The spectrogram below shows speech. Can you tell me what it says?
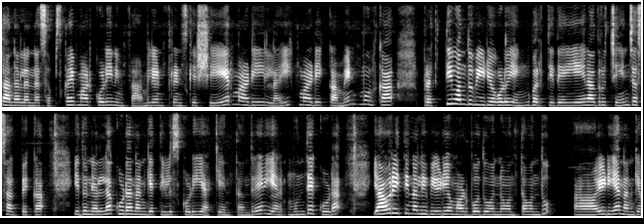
ಚಾನಲನ್ನು ಸಬ್ಸ್ಕ್ರೈಬ್ ಮಾಡ್ಕೊಳ್ಳಿ ನಿಮ್ಮ ಫ್ಯಾಮಿಲಿ ಆ್ಯಂಡ್ ಫ್ರೆಂಡ್ಸ್ಗೆ ಶೇರ್ ಮಾಡಿ, ಲೈಕ್ ಮಾಡಿ, ಕಮೆಂಟ್ ಮೂಲಕ ಪ್ರತಿಯೊಂದು ವೀಡಿಯೋಗಳು ಹೆಂಗೆ ಬರ್ತಿದೆ, ಏನಾದರೂ ಚೇಂಜಸ್ ಆಗಬೇಕಾ, ಇದನ್ನೆಲ್ಲ ಕೂಡ ನನಗೆ ತಿಳಿಸ್ಕೊಡಿ. ಯಾಕೆ ಅಂತಂದರೆ ಮುಂದೆ ಕೂಡ ಯಾವ ರೀತಿಯಲ್ಲಿ ವೀಡಿಯೋ ಮಾಡ್ಬೋದು ಅನ್ನೋವಂಥ ಒಂದು ಐಡಿಯಾ ನನಗೆ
